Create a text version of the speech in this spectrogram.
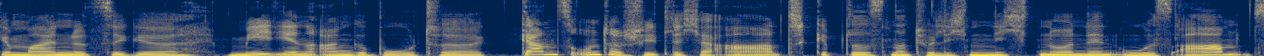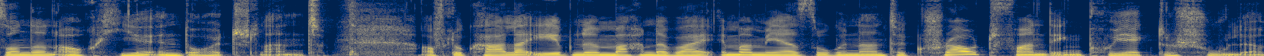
Gemeinnützige Medienangebote ganz unterschiedlicher Art gibt es natürlich nicht nur in den USA, sondern auch hier in Deutschland. Auf lokaler Ebene machen dabei immer mehr sogenannte Crowdfunding-Projekte Schule.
